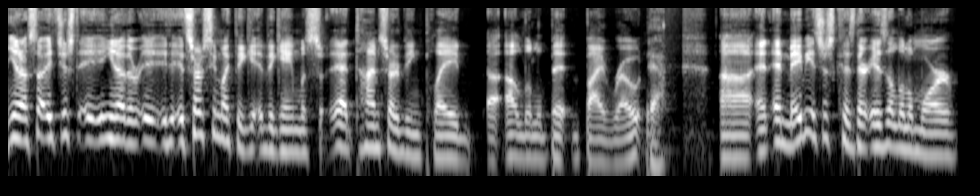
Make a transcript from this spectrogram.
you know so it just it, you know the, it, it sort of seemed like the the game was at times sort of being played a, a little bit by rote. Yeah. Uh, and and maybe it's just because there is a little more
